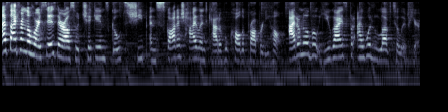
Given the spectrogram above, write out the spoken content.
Aside from the horses, there are also chickens, goats, sheep, and Scottish Highland cattle who call the property home. I don't know about you guys, but I would love to live here.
